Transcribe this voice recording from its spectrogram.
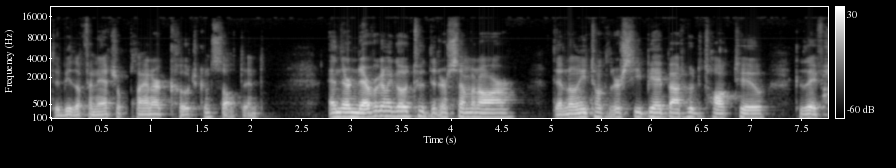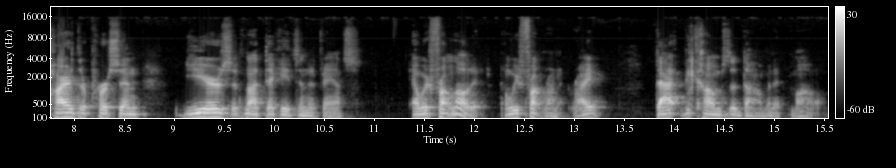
to be the financial planner, coach, consultant, and they're never going to go to a dinner seminar they don't need to talk to their CPA about who to talk to because they've hired their person years, if not decades in advance. And we front load it and we front run it, right? That becomes the dominant model.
